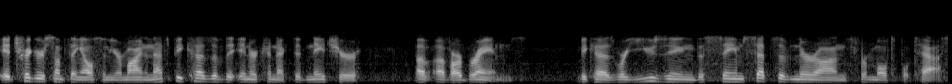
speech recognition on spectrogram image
it triggers something else in your mind, and that's because of the interconnected nature of, of our brains. Because we're using the same sets of neurons for multiple tasks,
